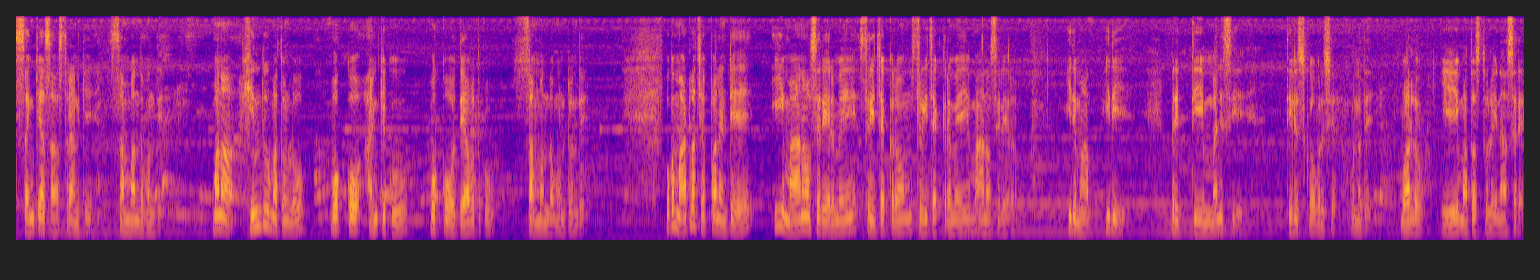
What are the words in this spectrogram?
సంఖ్యాశాస్త్రానికి సంబంధం ఉంది మన హిందూ మతంలో ఒక్కో అంకెకు ఒక్కో దేవతకు సంబంధం ఉంటుంది ఒక మాటలో చెప్పాలంటే ఈ మానవ శరీరమే శ్రీచక్రం శ్రీచక్రమే మానవ శరీరం. ఇది మా ఇది ప్రతి మనిషి తెలుసుకోవలసి ఉన్నది. వాళ్ళు ఏ మతస్థులైనా సరే.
